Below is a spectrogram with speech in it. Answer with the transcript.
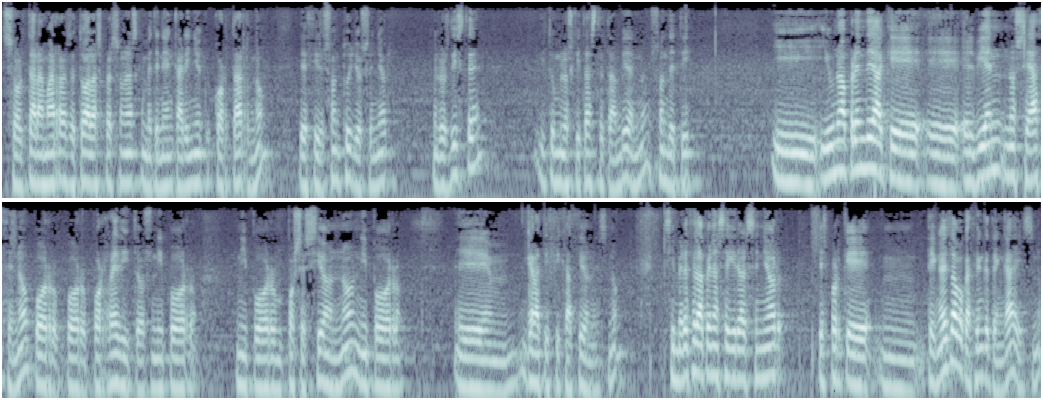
soltar amarras de todas las personas que me tenían cariño y cortar, ¿no? Y decir, son tuyos, Señor. Me los diste y tú me los quitaste también, ¿no? Son de ti. Y, uno aprende a que eh, el bien no se hace, ¿no? Por, por, por, réditos, ni por, ni por posesión, ¿no? Ni por eh, gratificaciones, ¿no? Si merece la pena seguir al Señor es porque mm, tengáis la vocación que tengáis, ¿no?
